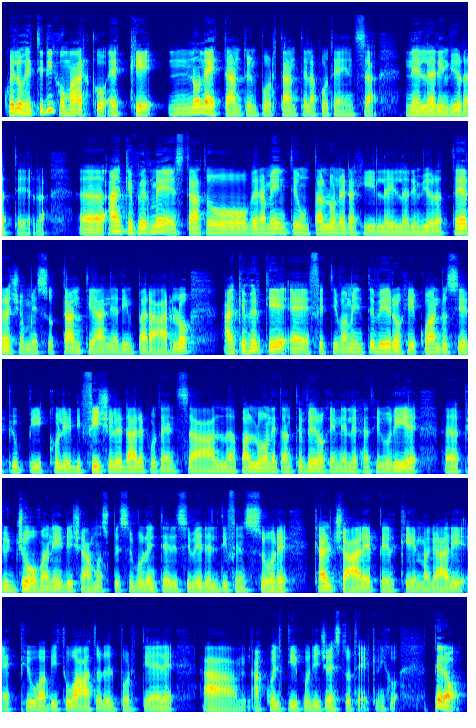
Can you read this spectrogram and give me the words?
quello che ti dico, Marco, è che non è tanto importante la potenza nel rinvio da terra. Eh, anche per me è stato veramente un tallone d'Achille il rinvio da terra, ci ho messo tanti anni ad impararlo, anche perché è effettivamente vero che quando si è più piccoli è difficile dare potenza al pallone, tant'è vero che nelle categorie eh, più giovani, diciamo, spesso e volentieri si vede il difensore calciare perché magari è più abituato del portiere a, a quel tipo di gesto tecnico. Però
